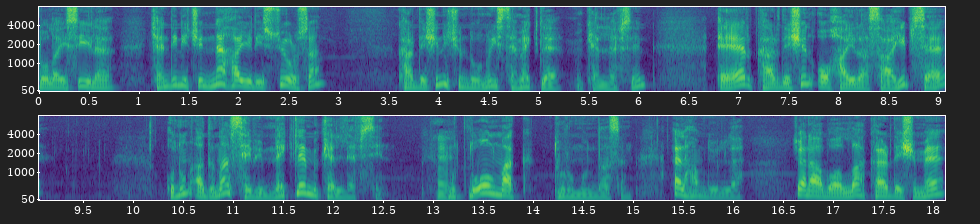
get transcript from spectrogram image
Dolayısıyla kendin için ne hayır istiyorsan kardeşin için de onu istemekle mükellefsin. Eğer kardeşin o hayra sahipse onun adına sevinmekle mükellefsin. Evet. Mutlu olmak durumundasın. Elhamdülillah. Cenab-ı Allah kardeşime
